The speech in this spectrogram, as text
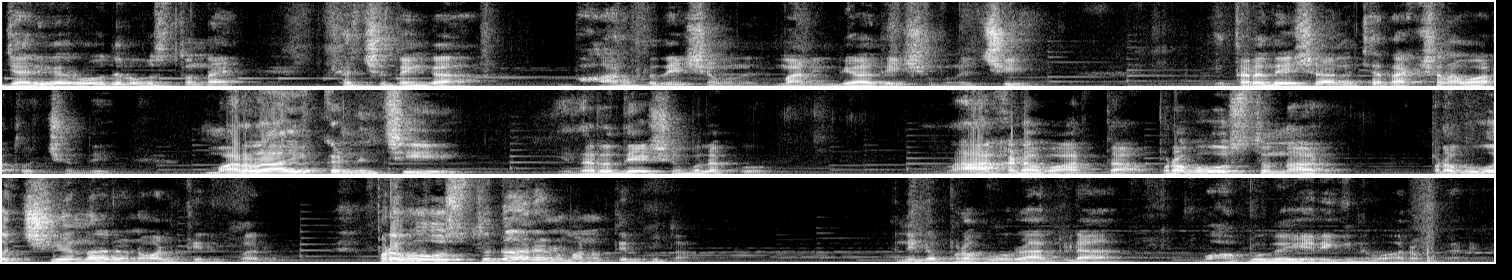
జరిగే రోజులు వస్తున్నాయి. ఖచ్చితంగా భారతదేశం మన ఇండియా దేశం నుంచి ఇతర దేశాల నుంచి రక్షణ వార్త వచ్చింది. మరలా ఇక్కడి నుంచి ఇతర దేశములకు రాకడ వార్త ప్రభు వస్తున్నారు. ప్రభు వచ్చి ఉన్నారని వాళ్ళు తెలిపారు. ప్రభు వస్తున్నారని మనం తెలుపుతాం ఎందుకంటే ప్రభు రాకడ బాగుగా ఎరిగిన వారం కనుక.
